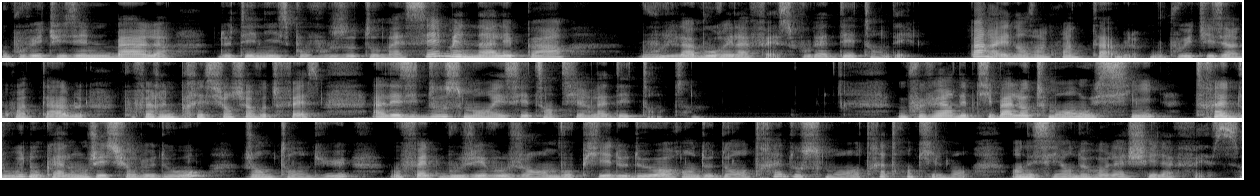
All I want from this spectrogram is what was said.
vous pouvez utiliser une balle de tennis pour vous automasser, mais n'allez pas vous labourer la fesse, vous la détendez. Pareil, dans un coin de table. Vous pouvez utiliser un coin de table pour faire une pression sur votre fesse. Allez-y doucement et essayez de sentir la détente. Vous pouvez faire des petits ballottements aussi, très doux, donc allongés sur le dos, jambes tendues. Vous faites bouger vos jambes, vos pieds de dehors en dedans, très doucement, très tranquillement, en essayant de relâcher la fesse.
